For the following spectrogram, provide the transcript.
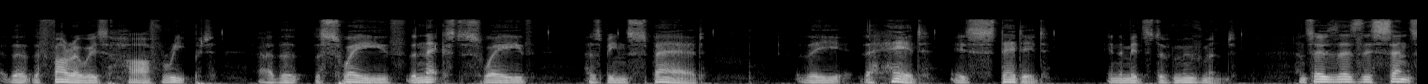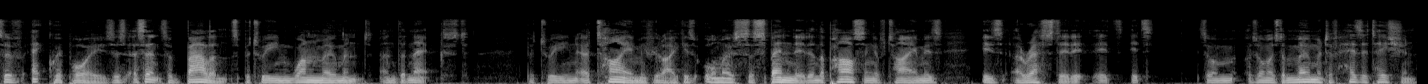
the the furrow is half reaped. Uh, the the swathe, the next swathe, has been spared. The the head is steadied in the midst of movement, and so there's this sense of equipoise, a sense of balance between one moment and the next, between a time, if you like, is almost suspended, and the passing of time is is arrested. It, it, it's it's, it's almost a moment of hesitation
